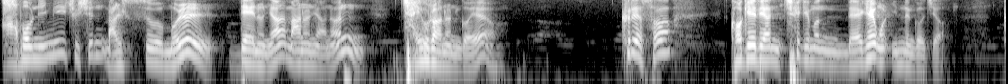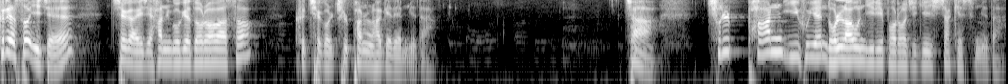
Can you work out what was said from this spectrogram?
아버님이 주신 말씀을 내느냐 마느냐는 자유라는 거예요. 그래서 거기에 대한 책임은 내게 있는 거죠. 그래서 이제 제가 이제 한국에 돌아와서 그 책을 출판을 하게 됩니다. 자, 출판 이후에 놀라운 일이 벌어지기 시작했습니다.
